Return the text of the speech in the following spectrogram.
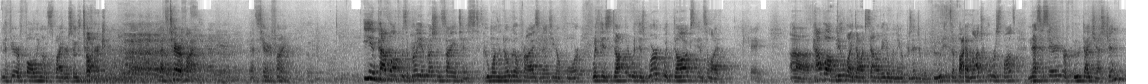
and the fear of falling on spiders in the dark. That's terrifying. That's terrifying. Ivan Pavlov was a brilliant Russian scientist who won the Nobel Prize in 1904 with his, do- with his work with dogs and saliva. Okay. Uh, Pavlov knew why dogs salivated when they were presented with food. It's a biological response necessary for food digestion.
